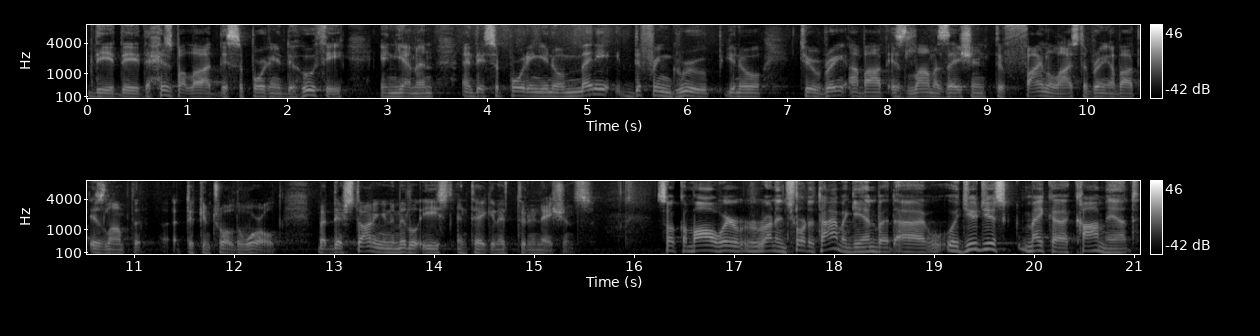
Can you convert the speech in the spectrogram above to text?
the, the, the Hezbollah, they're supporting the Houthi in Yemen, and they're supporting you know many different group you know to bring about Islamization, to finalize, to bring about Islam to, uh, to control the world. But they're starting in the Middle East and taking it to the nations. So, Kamal, we're running short of time again, but uh, would you just make a comment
